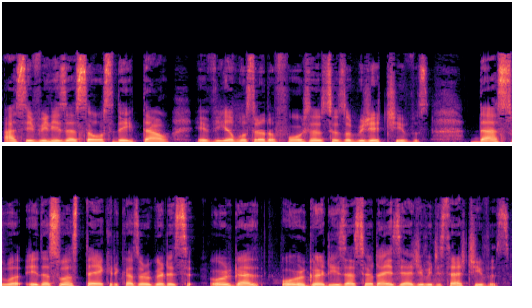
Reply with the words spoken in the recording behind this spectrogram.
a civilização ocidental e vinha mostrando força dos seus objetivos da sua, e das suas técnicas orga, organizacionais e administrativas.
